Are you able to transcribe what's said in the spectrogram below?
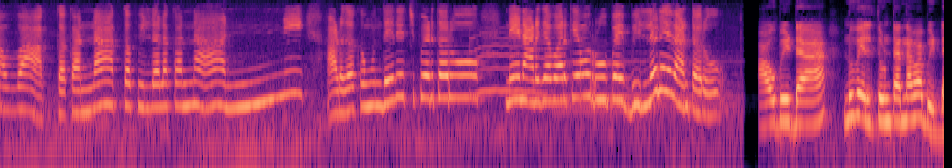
అవ్వ అక్క కన్నా అక్క పిల్లల కన్నా అన్నీ అడగక ముందే తెచ్చి పెడతారు నేను అడిగే వరకేమో రూపాయి బిల్ల లేదంటారు ఆవు బిడ్డ నువ్వు వెళ్తుంటున్నావా బిడ్డ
